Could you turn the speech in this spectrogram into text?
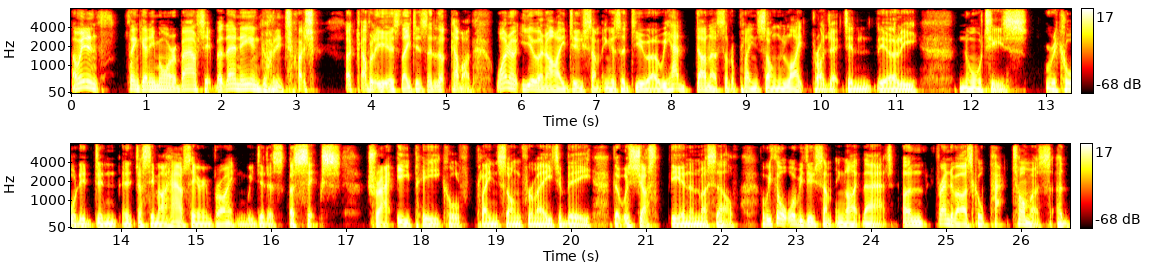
and we didn't think any more about it. But then Iain got in touch. A couple of years later, and said, "Look, come on, why don't you and I do something as a duo?" We had done a sort of Plainsong light project in the early noughties, recorded in uh, just in my house here in Brighton. We did a, a six track EP called Plainsong from A to B that was just Iain and myself. And we thought, well, we do something like that. And a friend of ours called Pat Thomas had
